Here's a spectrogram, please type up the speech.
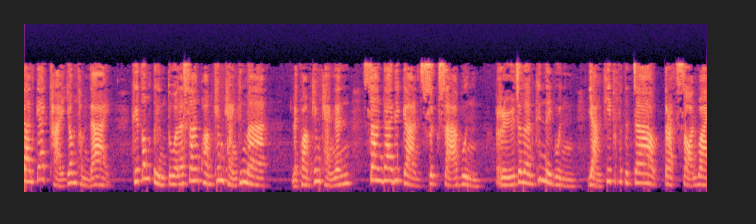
การแก้ไขย่อมทำได้ คือต้องตื่นตัวและสร้างความเข้มแข็งขึ้นมา และความเข้มแข็งนั้นสร้างได้ด้วยการศึกษาบุญ หรือเจริญขึ้นในบุญ อย่างที่พระพุทธเจ้าตรัสสอนไว้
